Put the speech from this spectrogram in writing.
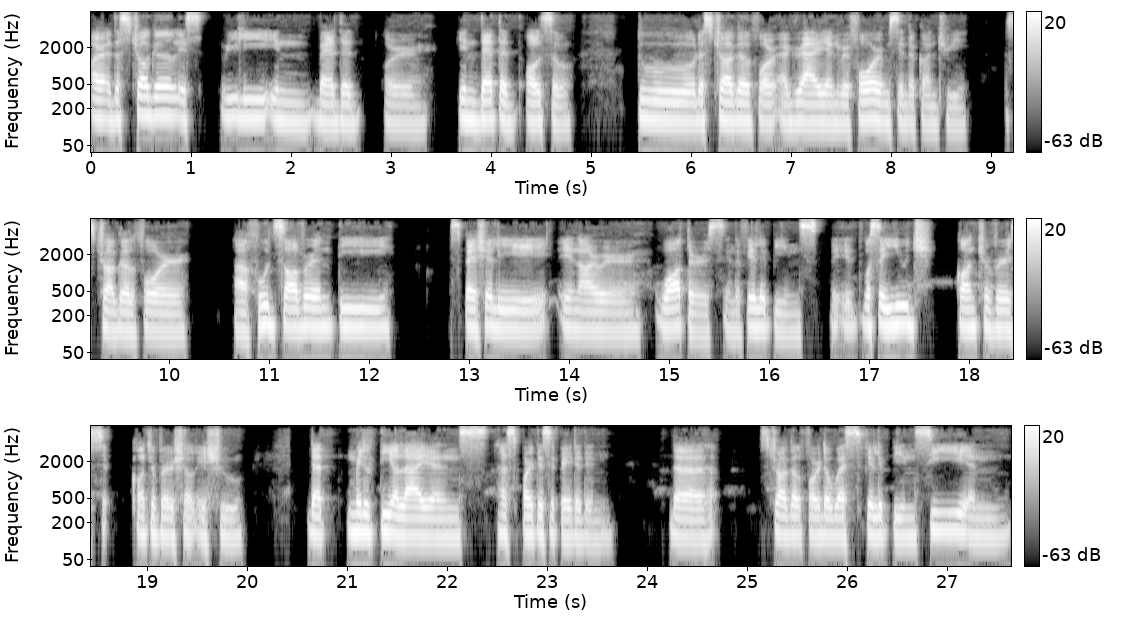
are the struggle is really embedded or indebted also to the struggle for agrarian reforms in the country, struggle for uh, food sovereignty, especially in our waters in the Philippines. It was a huge controversy, controversial issue that Milk Tea Alliance has participated in. The struggle for the West Philippine Sea and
